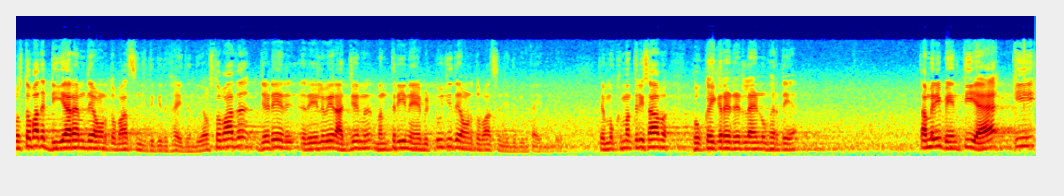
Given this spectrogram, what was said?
ਉਸ ਤੋਂ ਬਾਅਦ ਡੀਆਰਐਮ ਦੇ ਆਉਣ ਤੋਂ ਬਾਅਦ ਸੰਜੀਦਗੀ ਦਿਖਾਈ ਦਿੰਦੀ ਹੈ। ਉਸ ਤੋਂ ਬਾਅਦ ਜਿਹੜੇ ਰੇਲਵੇ ਰਾਜ ਮੰਤਰੀ ਨੇ ਬਿੱਟੂ ਜੀ ਦੇ ਆਉਣ ਤੋਂ ਬਾਅਦ ਸੰਜੀਦਗੀ ਦਿਖਾਈ ਦਿੰਦੀ ਹੈ। ਤੇ ਮੁੱਖ ਮੰਤਰੀ ਸਾਹਿਬ ਹੋਕਾ ਹੀ ਕ੍ਰੈਡਿਟ ਲੈਣ ਨੂੰ ਫਿਰਦੇ ਆ। ਤਾਂ ਮੇਰੀ ਬੇਨਤੀ ਹੈ ਕਿ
